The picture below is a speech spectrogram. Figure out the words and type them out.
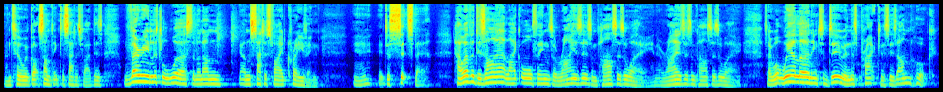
until we've got something to satisfy. There's very little worse than an un, unsatisfied craving. You know, it just sits there. However, desire, like all things, arises and passes away, and it arises and passes away. So, what we're learning to do in this practice is unhook.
